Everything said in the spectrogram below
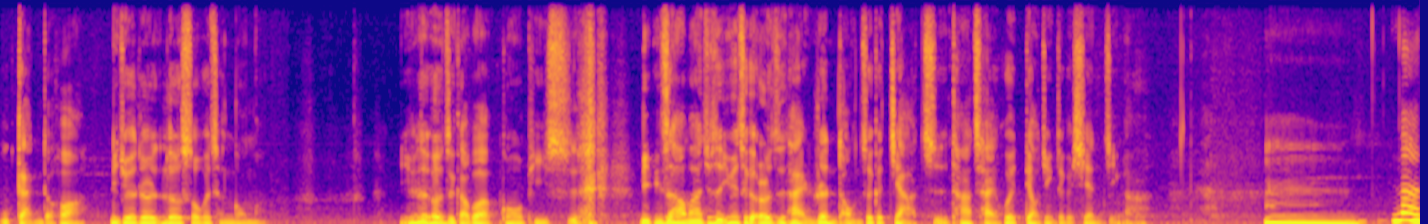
无感的话，你觉得勒索会成功吗？你的儿子搞不好关我屁事，你你知道吗？就是因为这个儿子他也认同这个价值，他才会掉进这个陷阱啊。嗯那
